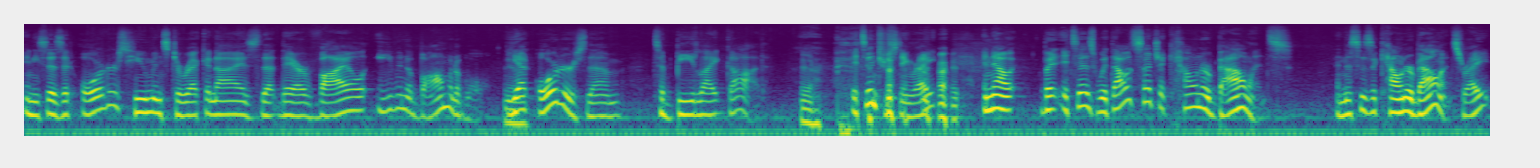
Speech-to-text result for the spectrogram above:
And he says it orders humans to recognize that they are vile, even abominable, Yeah. yet orders them to be like God. Yeah. It's interesting, right? Right. And now, but it says without such a counterbalance, and this is a counterbalance, right?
